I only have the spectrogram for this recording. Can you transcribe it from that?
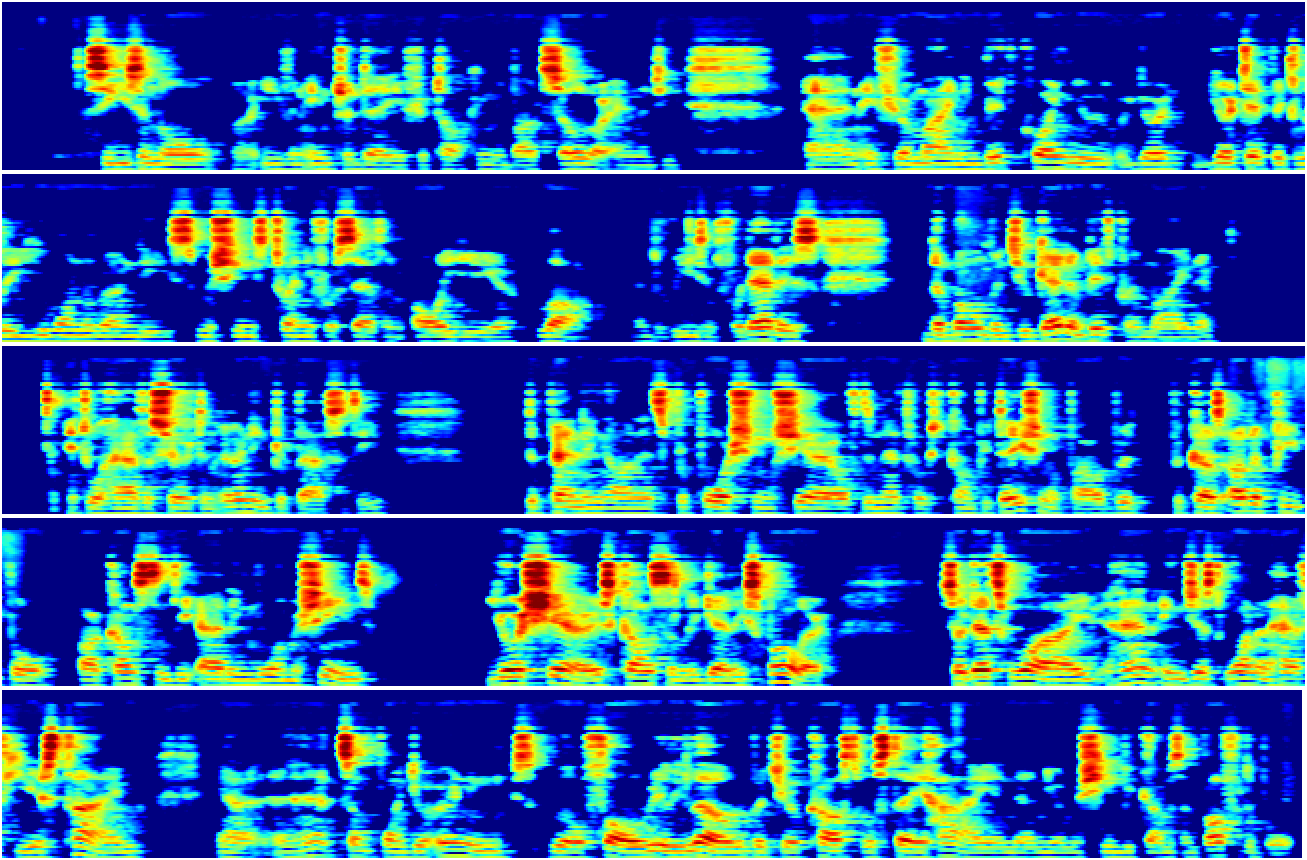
seasonal or even intraday if you're talking about solar energy. And if you're mining Bitcoin, you, you're, you're typically, you want to run these machines 24-7 all year long. And the reason for that is the moment you get a Bitcoin miner, it will have a certain earning capacity depending on its proportional share of the network's computational power. But because other people are constantly adding more machines, your share is constantly getting smaller. So that's why in just one and a half years' time, yeah, uh, at some point your earnings will fall really low, but your cost will stay high, and then your machine becomes unprofitable,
